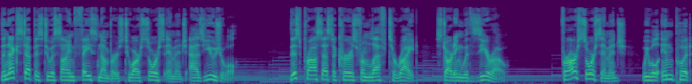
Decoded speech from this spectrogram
The next step is to assign face numbers to our source image as usual. This process occurs from left to right, starting with 0. For our source image, we will input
